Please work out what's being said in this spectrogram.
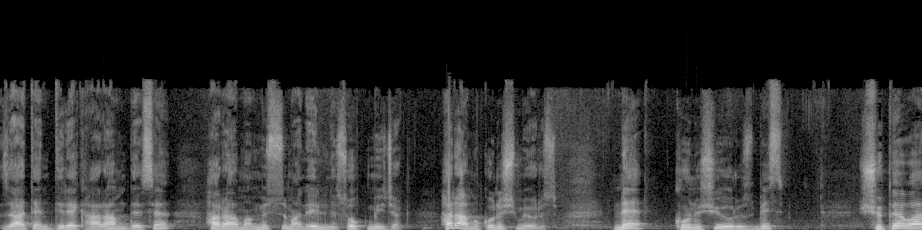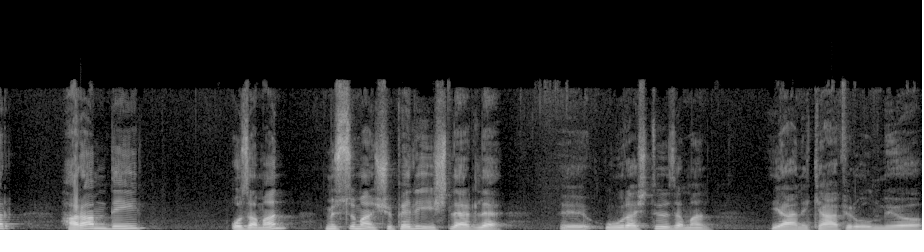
Zaten direkt haram dese harama Müslüman elini sokmayacak. Haramı konuşmuyoruz. Ne konuşuyoruz biz? Şüphe var, haram değil. O zaman Müslüman şüpheli işlerle e, uğraştığı zaman yani kafir olmuyor,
